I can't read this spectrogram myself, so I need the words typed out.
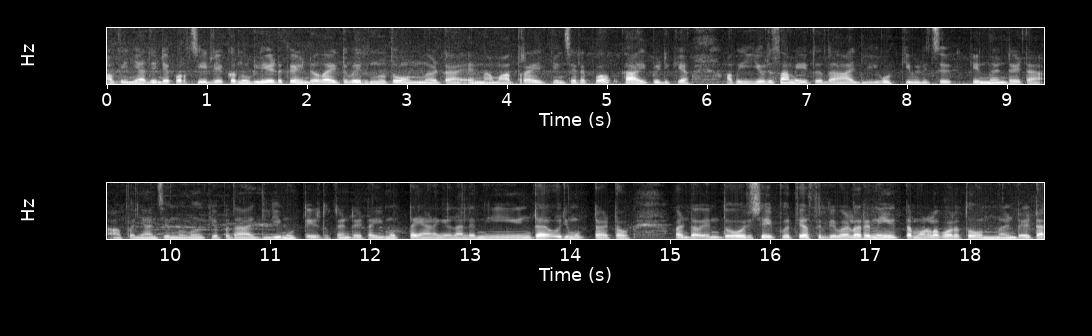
അപ്പോൾ ഇനി അതിന്റെ കുറച്ച് ഇലയൊക്കെ നുള്ളി എടുക്കേണ്ടതായിട്ട് വരുന്നു തോന്നുന്നു കേട്ടോ. എന്നാൽ മാത്രമായിരിക്കും ചിലപ്പോൾ കായ് പിടിക്കുക. അപ്പോൾ ഈ ഒരു സമയത്ത് ഇതാ അല്ലി കൊക്കി കിന്നുണ്ട് കേട്ടോ. അപ്പോൾ ഞാൻ ചെന്ന് നോക്കിയപ്പോൾ ഇതാ അല്ലി മുട്ട ഇട്ടിട്ടുണ്ട് കേട്ടോ. ഈ മുട്ടയാണെങ്കിൽ നല്ല നീണ്ട ഒരു മുട്ട കേട്ടോ. കണ്ടോ? എന്തോ ഒരു ഷേപ്പ് വ്യത്യാസമില്ലേ? വളരെ നീട്ടമുള്ള പോലെ തോന്നുന്നുണ്ട് കേട്ടോ.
